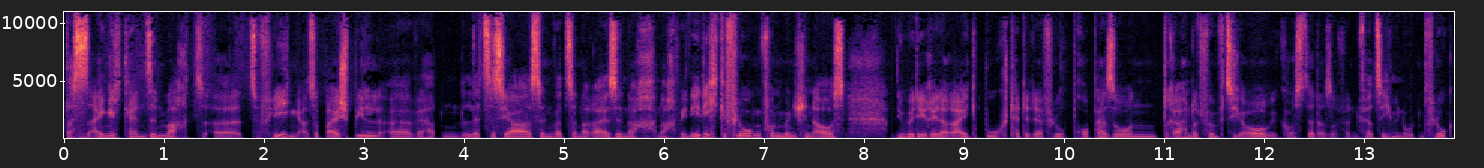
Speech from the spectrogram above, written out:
dass es eigentlich keinen Sinn macht, äh, zu fliegen. Also Beispiel, äh, wir hatten letztes Jahr sind wir zu einer Reise nach, nach Venedig geflogen von München aus. Über die Reederei gebucht hätte der Flug pro Person 350 Euro gekostet, also für einen 40 Minuten Flug.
